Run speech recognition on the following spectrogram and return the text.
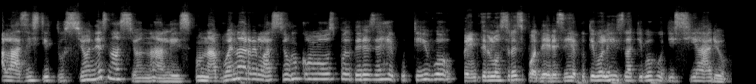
a las instituciones nacionales, una buena relación con los poderes ejecutivos, entre los tres poderes, ejecutivo, legislativo, judiciario.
